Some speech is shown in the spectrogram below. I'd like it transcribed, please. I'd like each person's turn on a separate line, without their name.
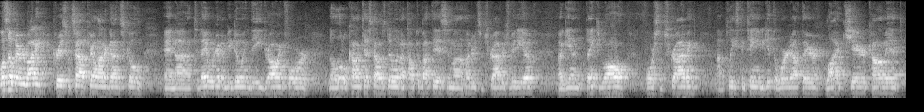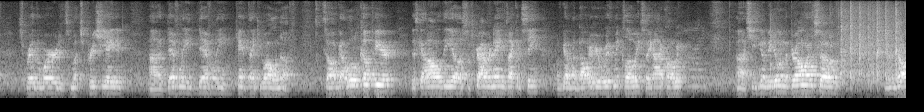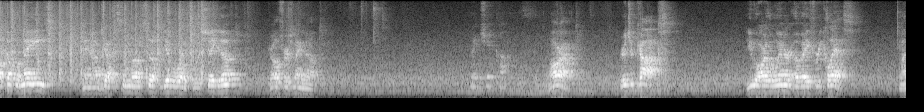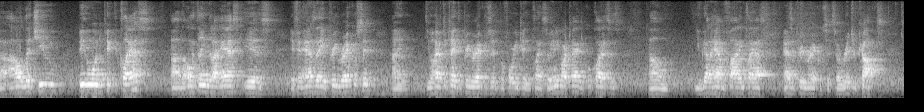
What's up everybody? Chris with South Carolina Gun School and uh, today we're going to be doing the drawing for the little contest I was doing. I talked about this in my 100 subscribers video. Again, thank you all for subscribing. Uh, please continue to get the word out there. Like, share, comment, spread the word. It's much appreciated. Uh, definitely, definitely can't thank you all enough. So I've got a little cup here that's got all the uh, subscriber names I can see. I've got my daughter here with me, Chloe. Say hi, Chloe.
Hi.
Uh, she's going to be doing the drawing, so I'm going to draw a couple of names, and I've got some uh, stuff to give away. So let's shake it up, draw the first name out.
Richard Cox.
All right, Richard Cox, you are the winner of a free class. Uh, I'll let you be the one to pick the class. Uh, the only thing that I ask is if it has a prerequisite, I, you'll have to take the prerequisite before you take the class. So any of our tactical classes, um, you've got to have a fighting class as a prerequisite. So Richard Cox,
